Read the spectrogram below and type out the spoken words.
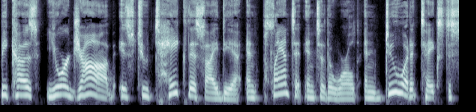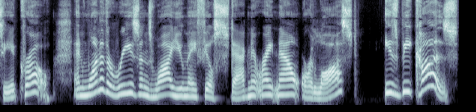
because your job is to take this idea and plant it into the world and do what it takes to see it grow. And one of the reasons why you may feel stagnant right now or lost is because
